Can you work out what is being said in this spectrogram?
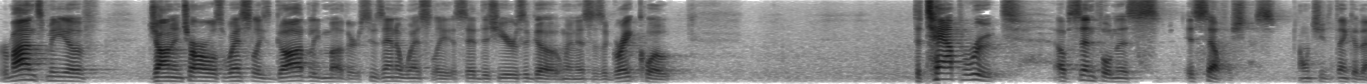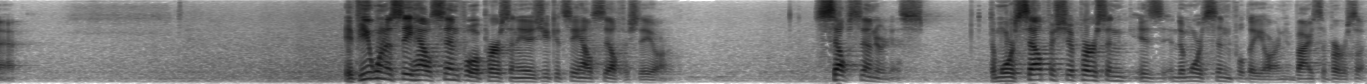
Reminds me of John and Charles Wesley's godly mother, Susanna Wesley, said this years ago, and this is a great quote. The tap root of sinfulness is selfishness. I want you to think of that. If you want to see how sinful a person is, you can see how selfish they are. Self centeredness. The more selfish a person is, the more sinful they are, and vice versa.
